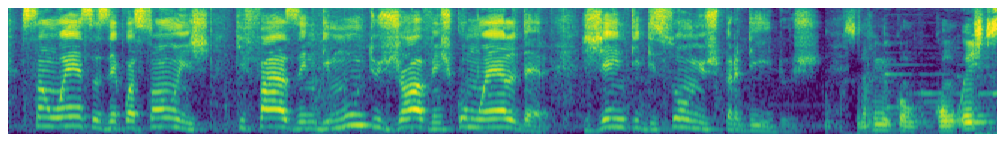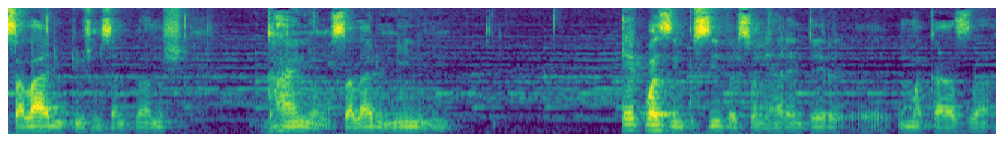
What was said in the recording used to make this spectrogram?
São essas equações que fazem de muitos jovens como Elder gente de sonhos perdidos. Significa que com, com este salário que os moçambicanos ganham, salário mínimo, é quase impossível sonhar em ter uma casa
